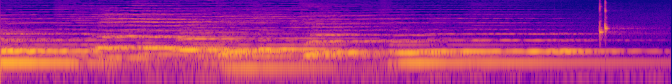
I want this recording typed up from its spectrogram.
you.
